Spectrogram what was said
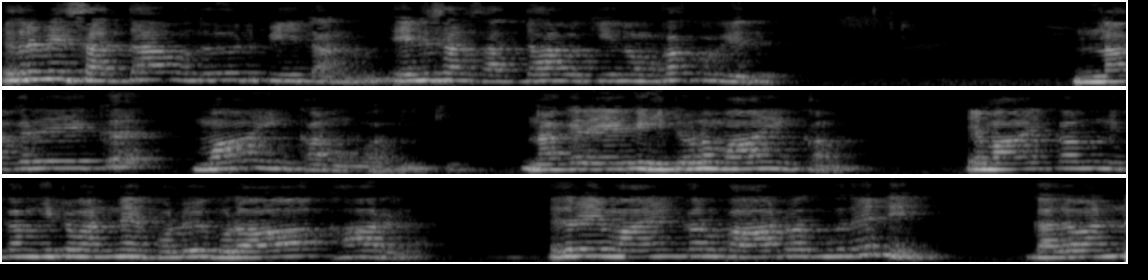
එතර මේ සද්ධා හොඳට පිහිටන්නු. එනිසා සද්ධාව කියන මොකක් වගේද. නගරයක මායින් කනු වගේකි. නගරයක හිටවන මායින්කම්. ඒ මායිකනු නිකං හිටවන්න පොළුව ගොඩා කාරල. එතරේ මායින්කනු කාටවත්මක දෙන්නේ ගලවන්න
